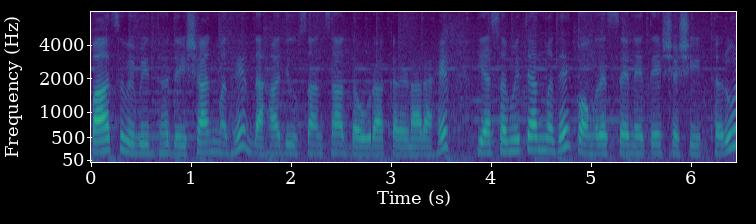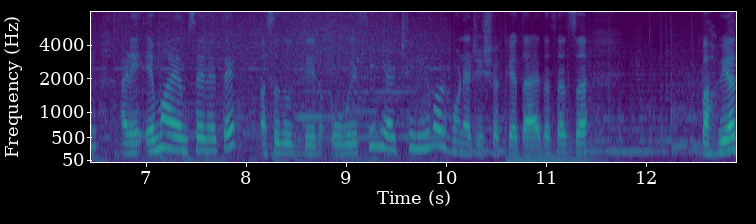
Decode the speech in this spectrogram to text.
पाच विविध देशांमध्ये दहा दिवसांचा दौरा करणार आहेत. या समित्यांमध्ये काँग्रेसचे नेते शशी थरूर आणि एम आय एमचे नेते असदुद्दीन ओवेसी यांची निवड होण्याची शक्यता आहे. तसंच पाहुयात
